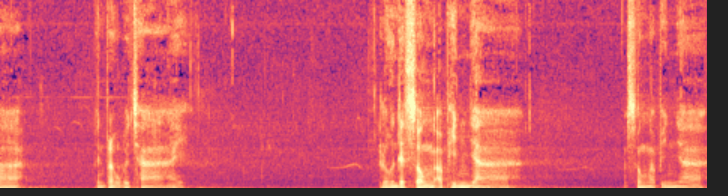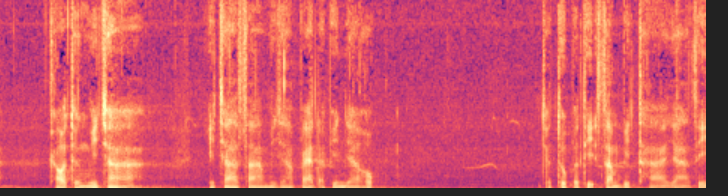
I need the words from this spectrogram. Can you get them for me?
า เป็นพระอุปชาให้ล้วนแต่ทรงอภิญญา ทรงอภิญญา เข้าถึงวิชา อิชาสามวิชาแปดอภิญญาหกจตุปฏิสัมปิทายาสี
